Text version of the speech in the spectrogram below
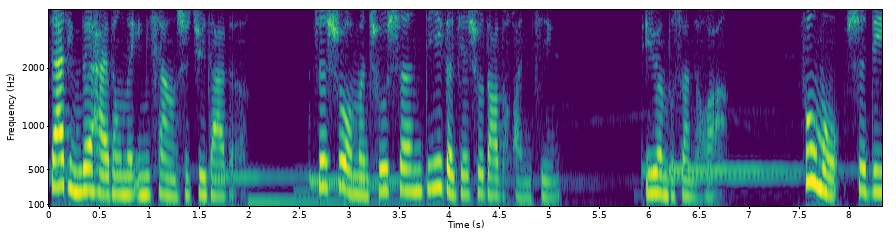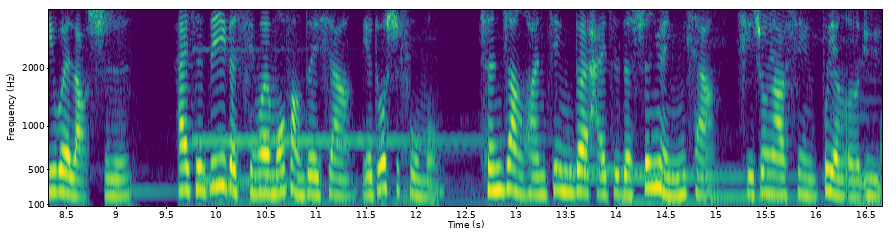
家庭对孩童的影响是巨大的，这是我们出生第一个接触到的环境。医院不算的话，父母是第一位老师，孩子第一个行为模仿对象也多是父母。成长环境对孩子的深远影响，其重要性不言而喻。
